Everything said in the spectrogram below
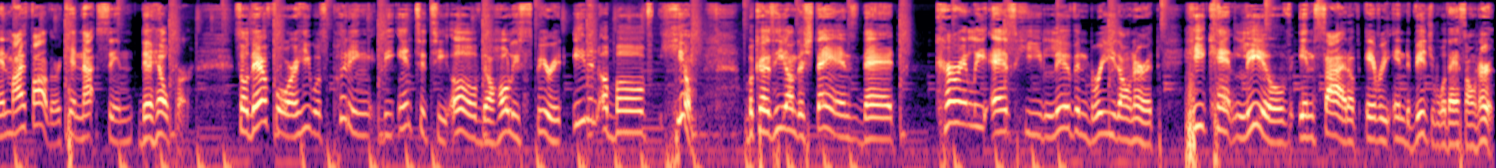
and my Father cannot send the helper. So therefore, he was putting the entity of the Holy Spirit even above him because he understands that currently as he live and breathe on earth, he can't live inside of every individual that's on earth.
